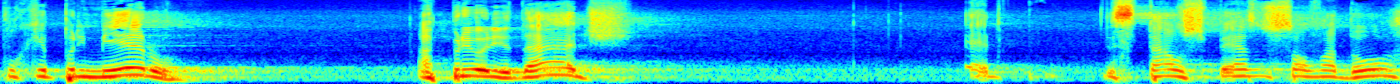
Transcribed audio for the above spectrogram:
Porque, primeiro, a prioridade é estar aos pés do Salvador,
